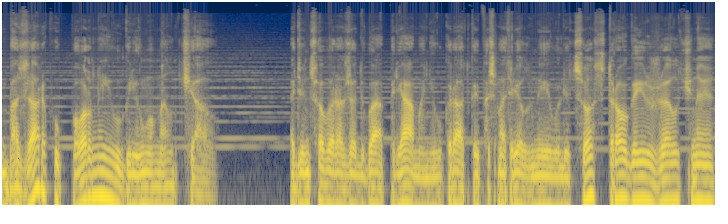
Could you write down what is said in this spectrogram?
Базаров упорно и угрюмо молчал. Одинцова раза два прямо, не украдкой посмотрела на его лицо, строгое и желчное,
